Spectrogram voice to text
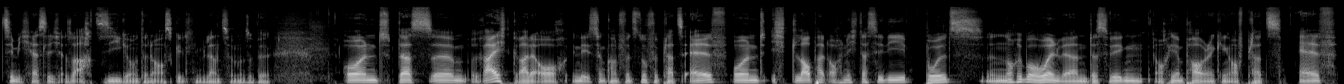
ziemlich hässlich. Also acht Siege unter einer ausgeglichenen Bilanz, wenn man so will. Und das ähm, reicht gerade auch in der Eastern Conference nur für Platz 11. Und ich glaube halt auch nicht, dass sie die Bulls noch überholen werden. Deswegen auch hier im Power Ranking auf Platz 11.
